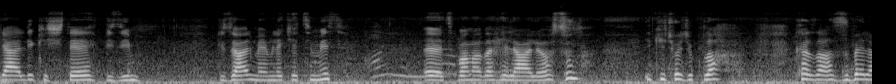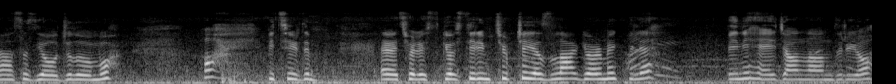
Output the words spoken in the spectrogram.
Geldik işte bizim güzel memleketimiz. Evet bana da helal olsun. İki çocukla kazasız belasız yolculuğumu ay, bitirdim. Evet şöyle göstereyim Türkçe yazılar görmek bile beni heyecanlandırıyor.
